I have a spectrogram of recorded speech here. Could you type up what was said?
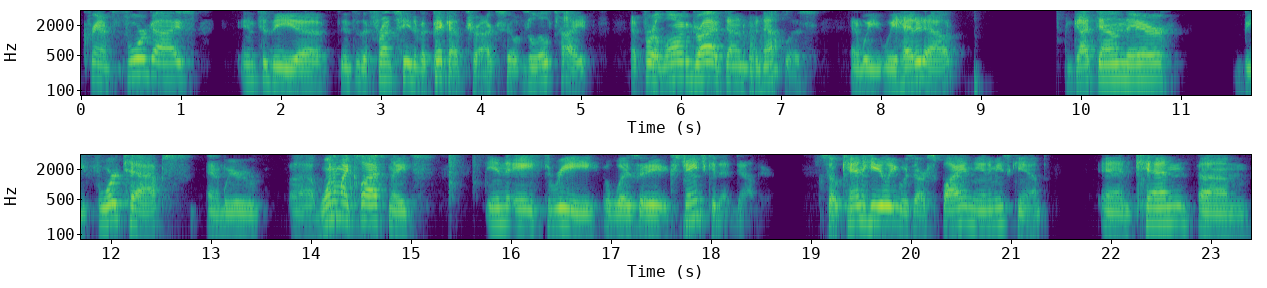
crammed four guys into the uh, into the front seat of a pickup truck, so it was a little tight. And for a long drive down to Annapolis, and we we headed out, got down there before taps, and we were uh, one of my classmates in A three was a exchange cadet down there. So Ken Healy was our spy in the enemy's camp, and Ken um,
